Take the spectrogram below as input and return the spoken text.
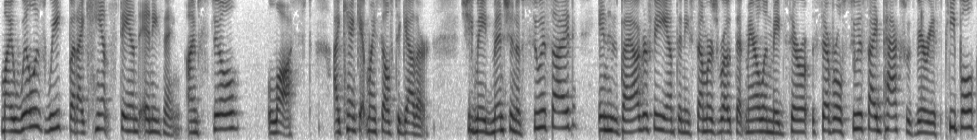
My will is weak, but I can't stand anything. I'm still lost. I can't get myself together. She made mention of suicide. In his biography, Anthony Summers wrote that Marilyn made ser- several suicide pacts with various people,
